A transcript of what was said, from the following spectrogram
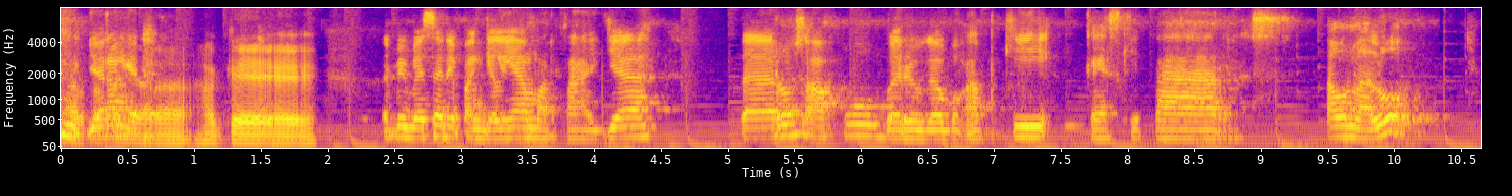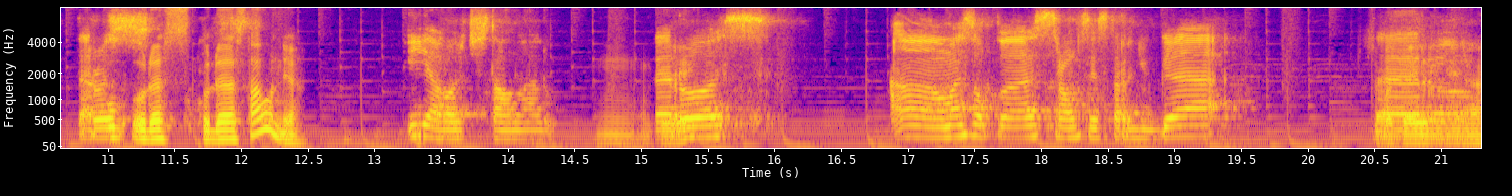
Marta Jarang ya? Tenggara. ya. Oke. Okay. Tapi biasa dipanggilnya Marta aja. Terus aku baru gabung APKI kayak sekitar tahun lalu. Terus oh, udah udah setahun ya? Iya, coach setahun lalu. Hmm, okay. Terus uh, masuk ke Strong Sister juga. Sebagai Terus... ya,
